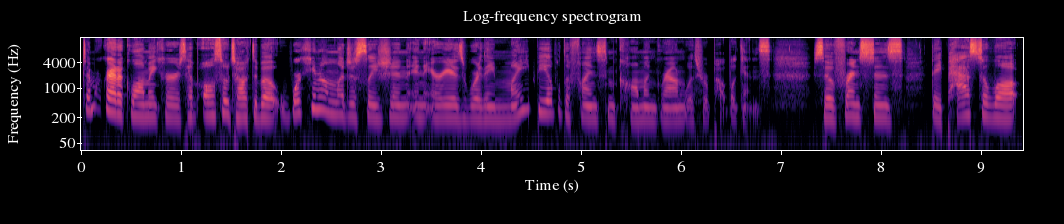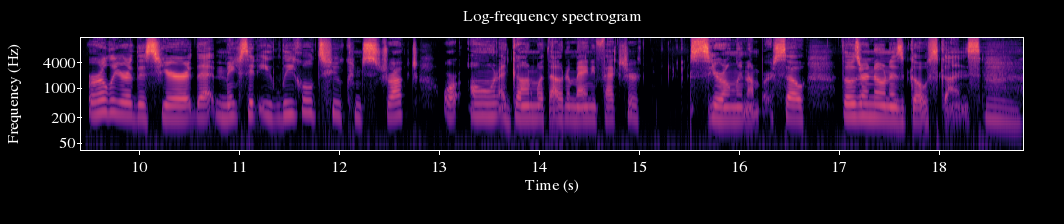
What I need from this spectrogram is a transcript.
Democratic lawmakers have also talked about working on legislation in areas where they might be able to find some common ground with Republicans. So, for instance, they passed a law earlier this year that makes it illegal to construct or own a gun without a manufacturer serial number. So those are known as ghost guns. Mm.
